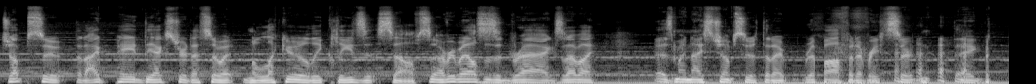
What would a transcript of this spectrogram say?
jumpsuit that I paid the extra to so it molecularly cleans itself. So everybody else is in drags, and I'm like, it's my nice jumpsuit that I rip off at every certain thing. But The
